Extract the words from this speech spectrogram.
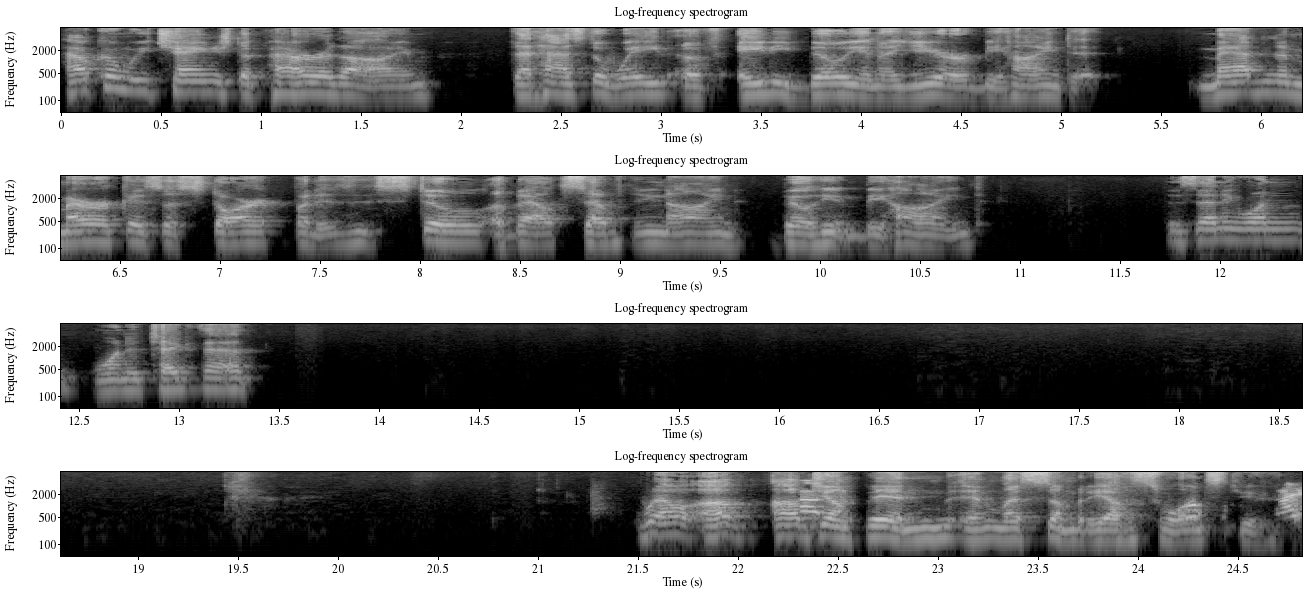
How can we change the paradigm that has the weight of 80 billion a year behind it? Mad in America is a start, but it is still about 79 billion behind. Does anyone want to take that? Well, I'll, I'll uh, jump in unless somebody else wants to. I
